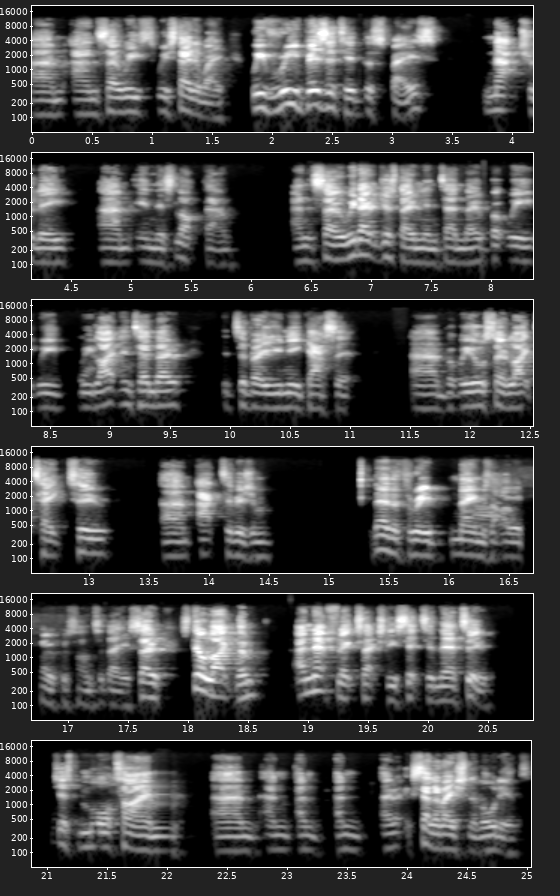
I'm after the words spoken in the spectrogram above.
Um, and so we, we stayed away. We've revisited the space naturally um, in this lockdown. And so we don't just own Nintendo, but we, we, we like Nintendo. It's a very unique asset. Uh, but we also like Take Two, um, Activision. They're the three names that I would focus on today. So still like them. And Netflix actually sits in there too. Just more time um, and, and, and acceleration of audience.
